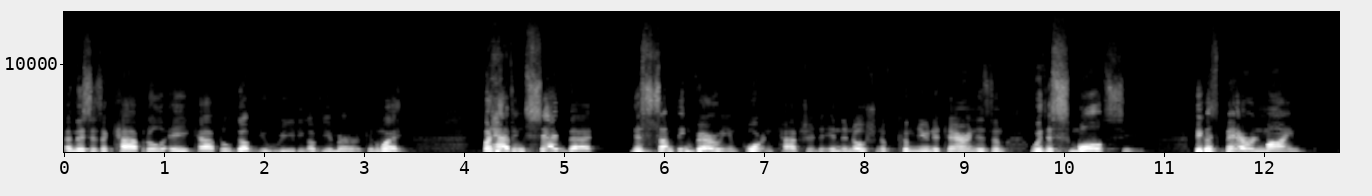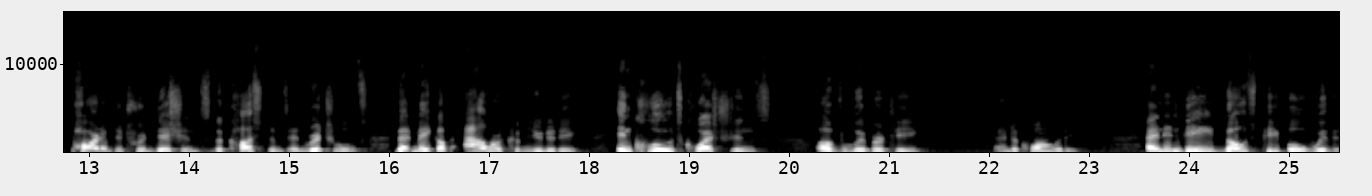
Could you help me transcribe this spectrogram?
and this is a capital A, capital W reading of the American way. But having said that, there's something very important captured in the notion of communitarianism with a small c. Because bear in mind, part of the traditions, the customs, and rituals that make up our community includes questions of liberty and equality. And indeed, those people with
